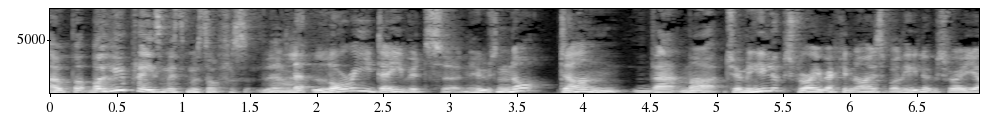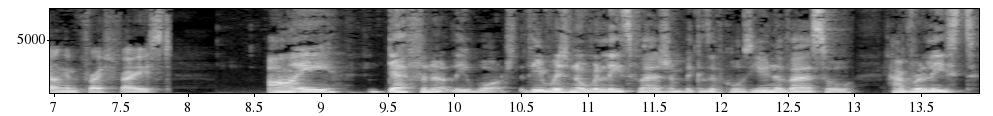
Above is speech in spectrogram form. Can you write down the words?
Oh, but, But who plays Miss? L- Laurie Davidson, who's not done that much. I mean, he looks very recognisable. He looks very young and fresh faced. I definitely watched the original release version because, of course, Universal have released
